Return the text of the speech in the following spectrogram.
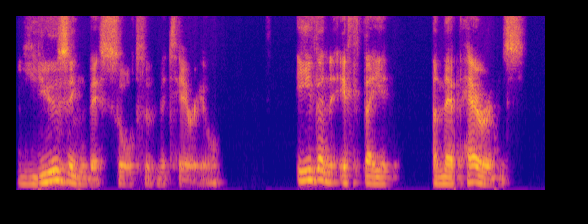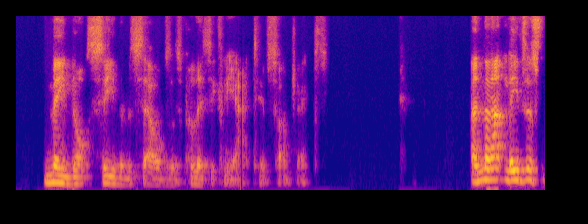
using this sort of material, even if they and their parents may not see themselves as politically active subjects. And that leaves us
